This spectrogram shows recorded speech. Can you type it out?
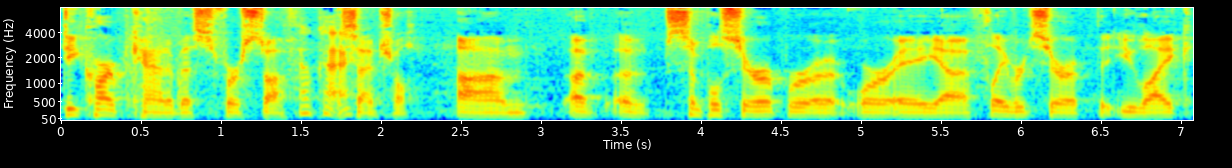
decarb cannabis first off, Okay. essential. Um, a, a simple syrup or a, or a uh, flavored syrup that you like.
